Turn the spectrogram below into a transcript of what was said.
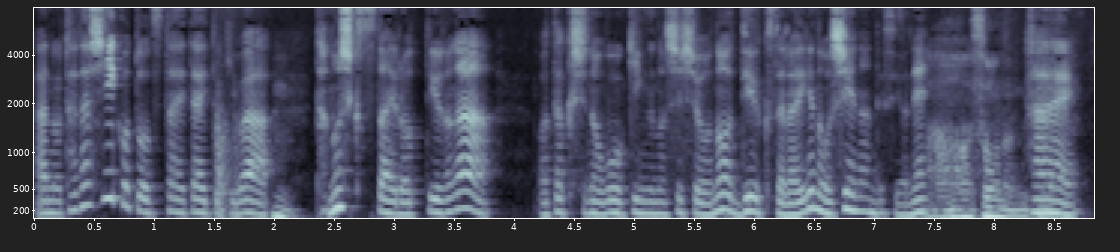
あの、正しいことを伝えたいときは、うん。楽しく伝えろっていうのが、私のウォーキングの師匠のデュークサライエの教えなんですよね。ああ、そうなんですね。はい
